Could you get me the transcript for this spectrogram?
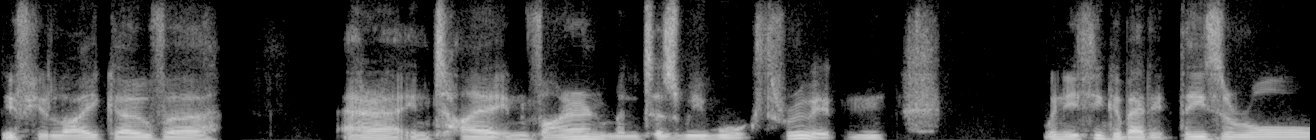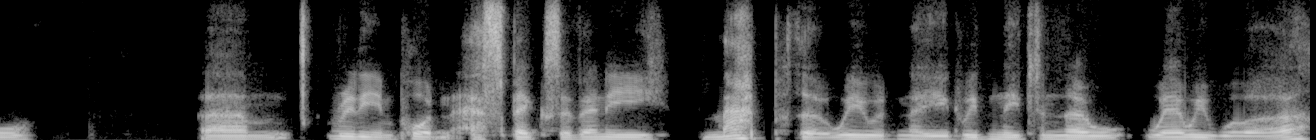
if you like, over our entire environment as we walk through it. And when you think about it, these are all um, really important aspects of any map that we would need. We'd need to know where we were,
